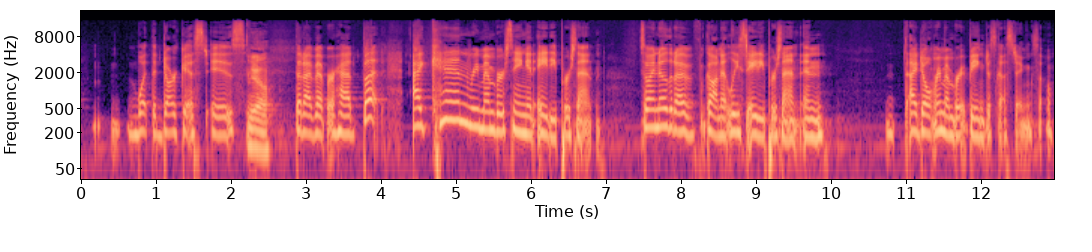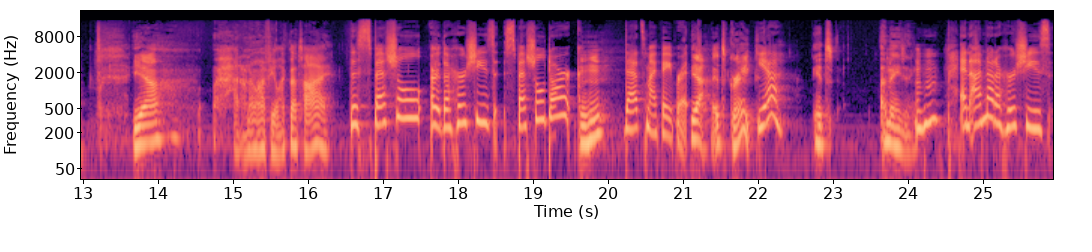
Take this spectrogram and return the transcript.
what the darkest is yeah. that I've ever had, but I can remember seeing an 80%. So I know that I've gone at least 80% and I don't remember it being disgusting. So Yeah. I don't know. I feel like that's high. The special or the Hershey's special dark, mm-hmm. that's my favorite. Yeah, it's great. Yeah. It's amazing. Mm-hmm. And I'm not a Hershey's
